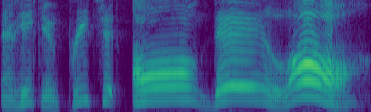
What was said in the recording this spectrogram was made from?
And he can preach it all day long.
